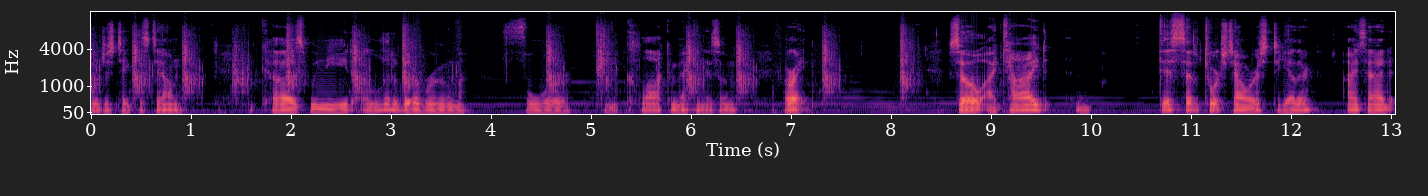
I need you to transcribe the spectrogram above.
we'll just take this down because we need a little bit of room for the clock mechanism. All right. So I tied this set of torch towers together. I tied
